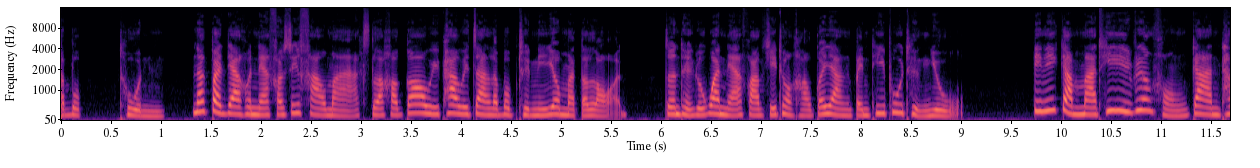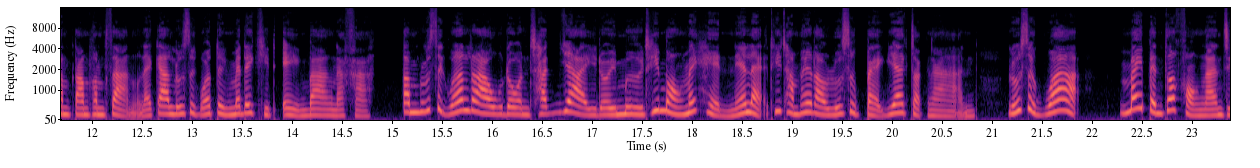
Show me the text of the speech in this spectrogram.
ระบบทุน นักปรัชญาคนนี้เขาชื่อคาร์ลมาร์กซ์แล้วเขาก็วิพากษ์วิจารณ์ระบบทุนนิยมมาตลอด จนถึงทุกวันนี้ความคิดของเขาก็ยังเป็นที่พูดถึงอยู่ทีนี้กลับมาที่เรื่องของการทำตามคำสั่ง และการรู้สึกว่าตัวเองไม่ได้คิดเองบ้างนะคะความรู้สึกว่าเราโดนชักใหญ่โดยมือที่มองไม่เห็นเนี่ยแหละที่ทำให้เรารู้สึกแปลกแยกจากงาน รู้สึกว่า ไม่เป็นเจ้าของงานจ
